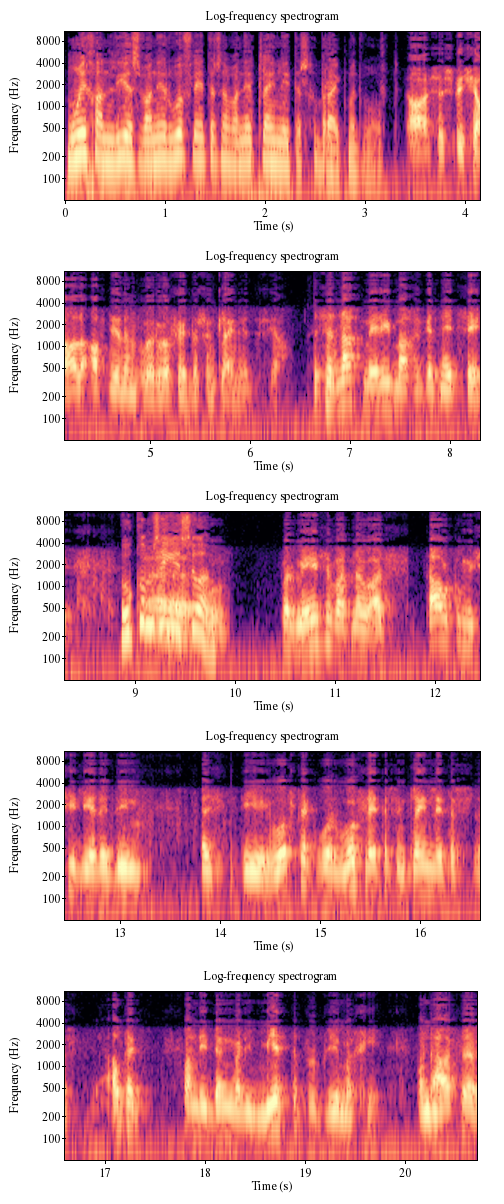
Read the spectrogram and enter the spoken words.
mooi gaan lees wanneer hoofletters en wanneer kleinletters gebruik moet word. Daar is 'n spesiale afdeling oor hoofletters en kleinletters, ja. Dis 'n nagmerrie, mag ek dit net sê. Hoekom sê jy so? Uh, vir mense wat nou as taalkommissielede dien, is die hoofstuk oor hoofletters en kleinletters altyd van die ding wat die meeste probleme gee. Want daar's 'n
